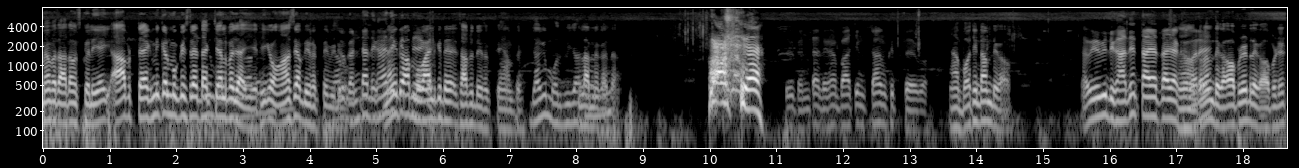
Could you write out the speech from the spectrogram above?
मैं बताता हूँ उसके लिए। आप technical Mukesh Rai tech channel पर जाइए ठीक है? वहाँ से आप देख सकते हैं वीडियो घंटा दिखाएँ नहीं तो आप मोबाइल के हिसाब से देख सकते हैं यहाँ पे। जाके मौत भी लाभ में करता घंटा दिखा बाचिंग टाइम कितना है हाँ बहुत ही टाइम दिखाओ। अभी अभी दिखा दें ताज़ा ताज़ा हाँ, खबर है। दिखाओ अपडेट दिखाओ अपडेट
